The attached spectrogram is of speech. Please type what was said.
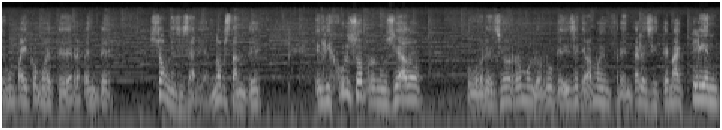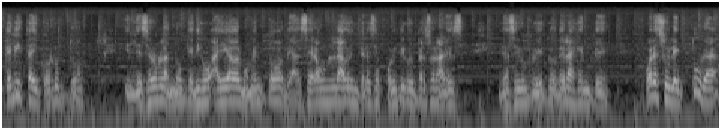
en un país como este de repente son necesarias. No obstante, el discurso pronunciado por el señor Rómulo Ru, que dice que vamos a enfrentar el sistema clientelista y corrupto, y el de señor Blandón, que dijo ha llegado el momento de hacer a un lado intereses políticos y personales y de hacer un proyecto de la gente. ¿Cuál es su lectura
